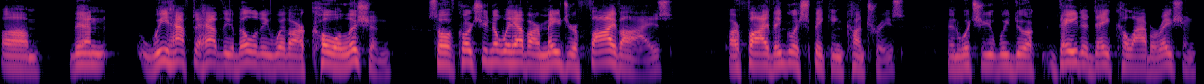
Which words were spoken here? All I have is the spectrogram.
um, then we have to have the ability with our coalition. So, of course, you know we have our major Five Eyes, our five English speaking countries, in which you, we do a day to day collaboration.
